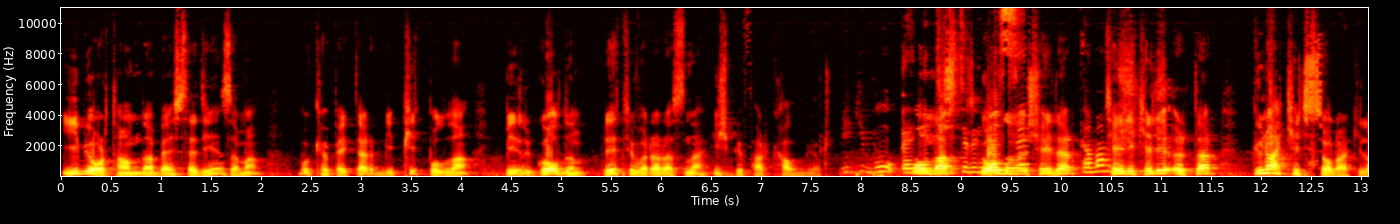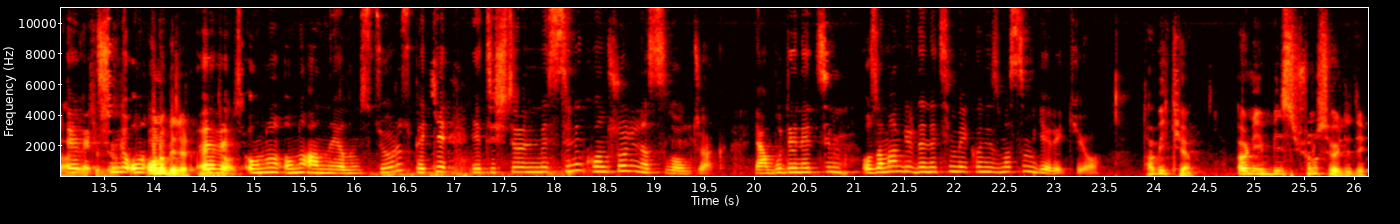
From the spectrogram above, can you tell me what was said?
iyi bir ortamda beslediğin zaman bu köpekler bir pitbull'la bir golden retriever arasında hiçbir fark kalmıyor. Peki bu e, Onlar yetiştirilmesi... golden şeyler Tamam, tehlikeli ırklar günah keçisi olarak ilan Evet, ediliyor. şimdi o- onu belirtmek evet, lazım. onu onu anlayalım istiyoruz. Peki yetiştirilmesinin kontrolü nasıl olacak? Yani bu denetim, o zaman bir denetim mekanizması mı gerekiyor? Tabii ki. Örneğin biz şunu söyledik.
